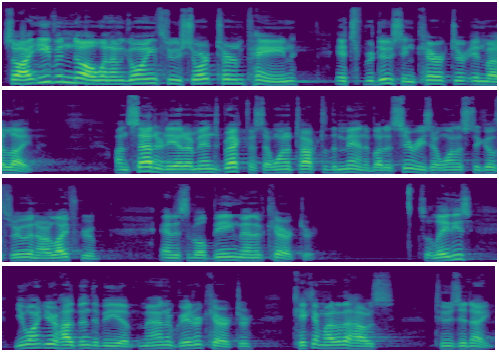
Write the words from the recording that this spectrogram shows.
So I even know when I'm going through short term pain, it's producing character in my life. On Saturday at our men's breakfast, I want to talk to the men about a series I want us to go through in our life group, and it's about being men of character. So, ladies, You want your husband to be a man of greater character, kick him out of the house Tuesday night.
